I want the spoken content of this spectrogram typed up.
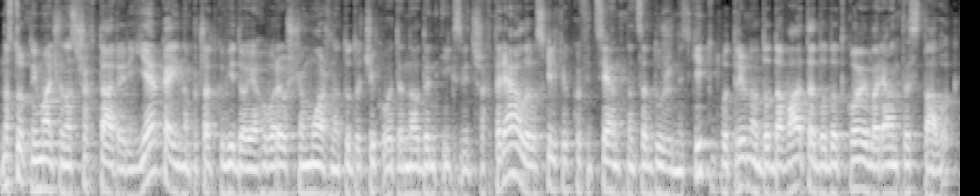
Наступний матч у нас Шахтар Рієка, і на початку відео я говорив, що можна тут очікувати на 1х від Шахтаря, але оскільки коефіцієнт на це дуже низький, тут потрібно додавати додаткові варіанти ставок.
